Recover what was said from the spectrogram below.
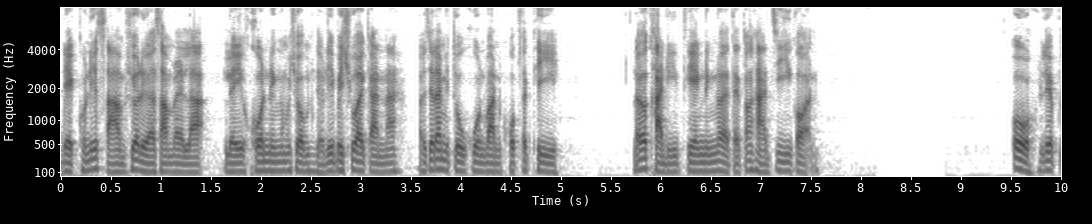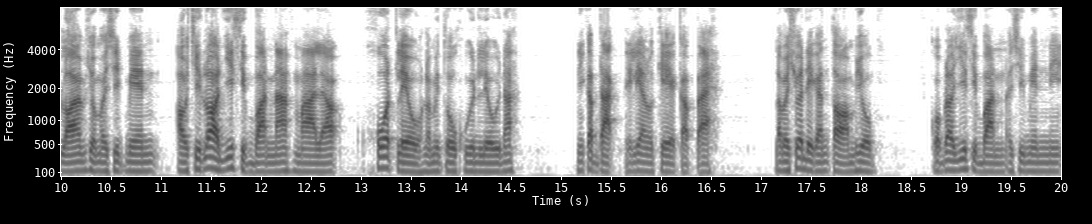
เด็กคนที่สามช่วยเหลือซ้ำอะไรละเหลืออีกคนนึงท่านผู้ชมเดี๋ยวรีบไปช่วยกันนะเราจะได้มีตัวคูณวันครบสักที แล้วก็ขาดอีกเตียงนึงด้วยแต่ต้องหาจีก่อน โอ้เรียบร้อยท่านผู้ชมอาชิพเมนเอาชีวิตรอด 20 วันนะมาแล้วโคตรเร็วเรามีตัวคูณเร็วนะนี่กับดักเอเลียนโอเคกลับไป เราไปช่วยเด็กกันต่อท่านผู้ชมครบแล้ว20 วันอาชิพเมนนี้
